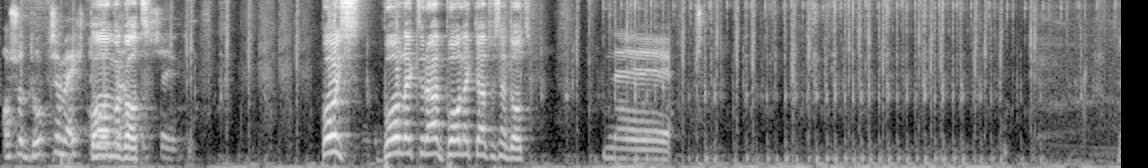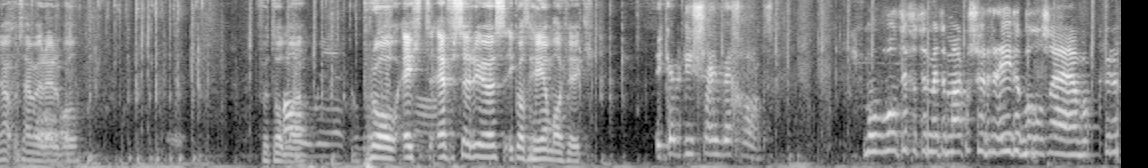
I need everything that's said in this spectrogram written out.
Als we dropt zijn we echt Oh dood, my hè. god. Boys, bol lekt eruit, bol lekt uit, we zijn dood. Nee. Ja, we zijn weer redable. Verdomme. Alweer. Bro, echt, even serieus. Ik word helemaal gek. Ik heb die sign weggehakt. Maar wat heeft het ermee te maken als ze redable zijn? We kunnen...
